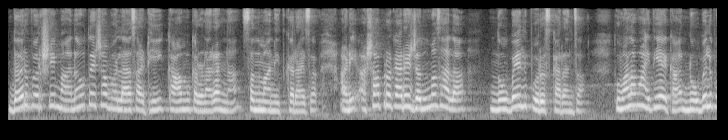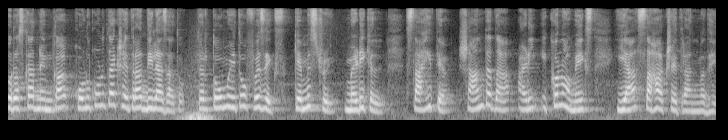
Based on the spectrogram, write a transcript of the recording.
दरवर्षी मानवतेच्या भलासाठी काम करणाऱ्यांना सन्मानित करायचं. आणि अशा प्रकारे जन्म झाला नोबेल पुरस्कारांचा. तुम्हाला माहिती आहे का नोबेल पुरस्कार नेमका कोणकोणत्या क्षेत्रात दिला जातो? तर तो मिळतो फिजिक्स केमिस्ट्री मेडिकल साहित्य शांतता आणि इकॉनॉमिक्स या सहा क्षेत्रांमध्ये.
